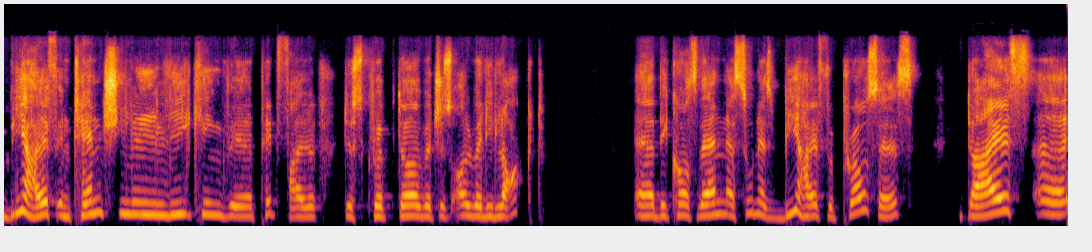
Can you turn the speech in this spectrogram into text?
bhyve intentionally leaking the PID file descriptor, which is already locked. Uh, because then, as soon as bhyve, the process, dies uh,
